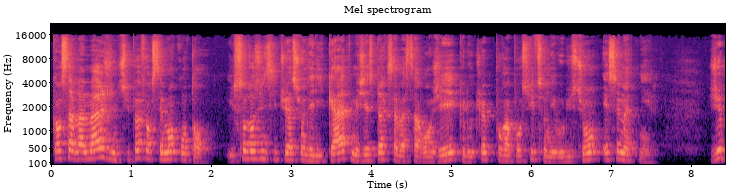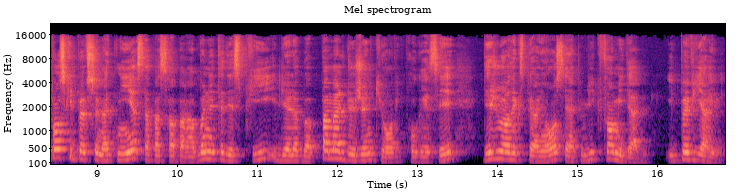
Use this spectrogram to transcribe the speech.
Quand ça va mal, je ne suis pas forcément content. Ils sont dans une situation délicate, mais j'espère que ça va s'arranger, que le club pourra poursuivre son évolution et se maintenir. Je pense qu'ils peuvent se maintenir, ça passera par un bon état d'esprit, il y a là-bas pas mal de jeunes qui ont envie de progresser, des joueurs d'expérience et un public formidable. Ils peuvent y arriver.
